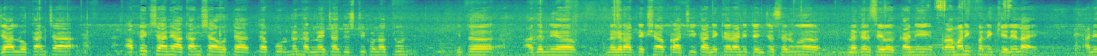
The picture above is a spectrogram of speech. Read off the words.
ज्या लोकांच्या अपेक्षा आणि आकांक्षा होत्या त्या पूर्ण करण्याच्या दृष्टिकोनातून इथं आदरणीय नगराध्यक्षा प्राची कानेकर आणि त्यांच्या सर्व नगरसेवकांनी प्रामाणिकपणे केलेलं आहे. आणि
